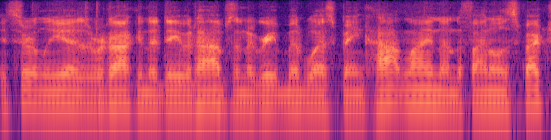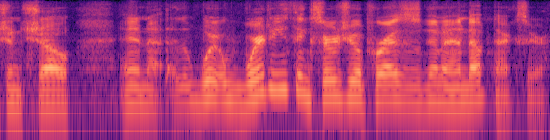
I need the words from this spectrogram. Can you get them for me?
It certainly is. We're talking to David Hobbs on the Great Midwest Bank Hotline on the Final Inspection Show. And uh, where where do you think Sergio Perez is going to end up next year?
